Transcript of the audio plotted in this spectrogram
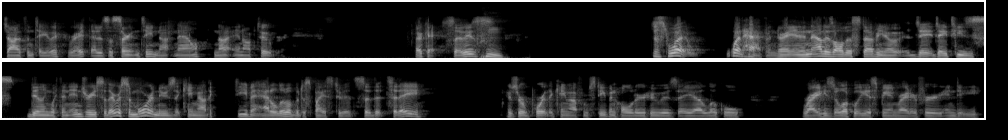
Jonathan Taylor, right? That is a certainty, not now, not in October. Okay, so these. Hmm. just what what happened, right? And now there's all this stuff, you know, J, JT's dealing with an injury. So there was some more news that came out to even add a little bit of spice to it. So that today, there's a report that came out from Stephen Holder, who is a uh, local, right? He's a local ESPN writer for Indy.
